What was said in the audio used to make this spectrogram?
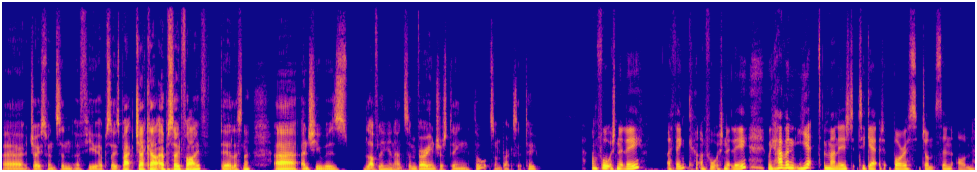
uh, Jo Swinson a few episodes back. Check out episode five, dear listener. Uh, and she was lovely and had some very interesting thoughts on Brexit too. Unfortunately, I think, unfortunately, we haven't yet managed to get Boris Johnson on.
